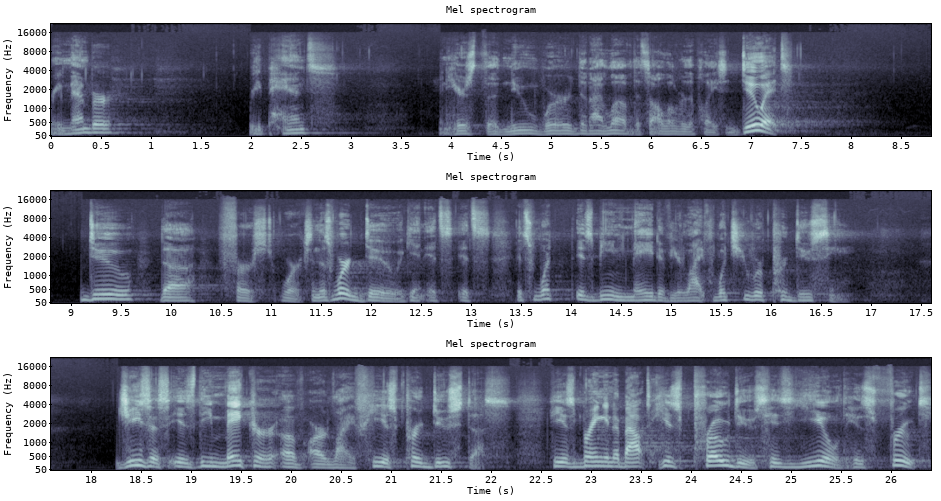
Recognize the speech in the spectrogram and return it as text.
Remember, repent, and here's the new word that I love that's all over the place do it. Do the first works. And this word do, again, it's, it's, it's what is being made of your life, what you are producing. Jesus is the maker of our life. He has produced us. He is bringing about his produce, his yield, his fruit,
